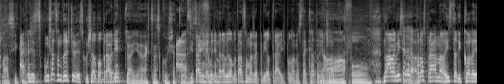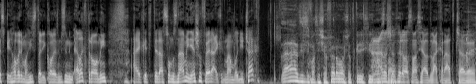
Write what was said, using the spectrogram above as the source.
klasika. Akože skúšať som to ešte neskúšal, popravde. To ani ja nechcem skúšať. A si to ani nebudeme robiť, lebo tam sa môže priotraviť podľa mňa z takéhoto niečo. No, fú. No ale my sa teda porozprávame o histórii koles, keď hovorím o histórii koles, myslím tým elektróny, aj keď teda som známy nešofér, aj keď mám vodičak. Á, ty si vlastne šoferoval, odkedy si Áno, dostal. šoferoval som asi ale dvakrát, čave.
